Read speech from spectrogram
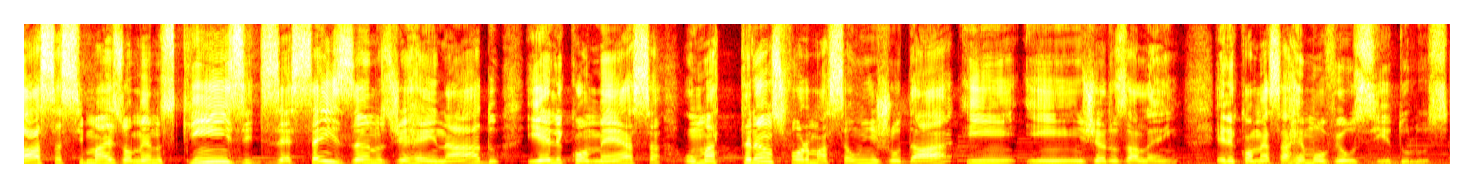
Passa-se mais ou menos 15, 16 anos de reinado e ele começa uma transformação em Judá e em Jerusalém. Ele começa a remover os ídolos,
